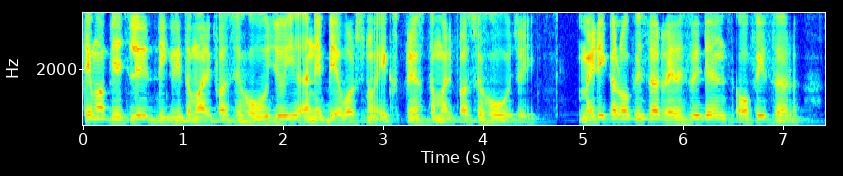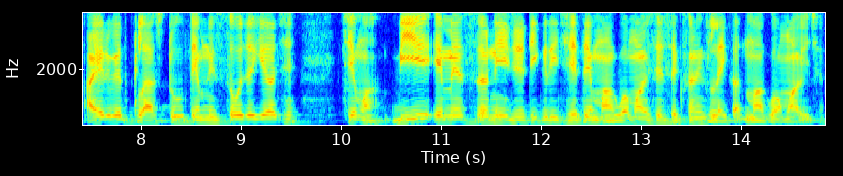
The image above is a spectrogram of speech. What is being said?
તેમાં બેચલર ડિગ્રી તમારી પાસે હોવી જોઈએ અને બે વર્ષનો એક્સપિરિયન્સ તમારી પાસે હોવો જોઈએ. Medical officer residence officer Ayurveda class two તેમની સો જગ્યા છે. જેમાં બીએ એમએસની જે ડિગ્રી છે તે માગવામાં આવી છે, શૈક્ષણિક લાયકાત માગવામાં આવી છે.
